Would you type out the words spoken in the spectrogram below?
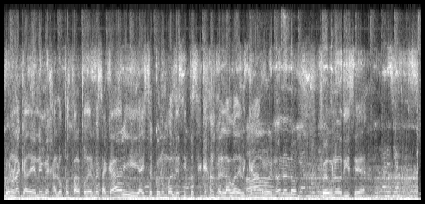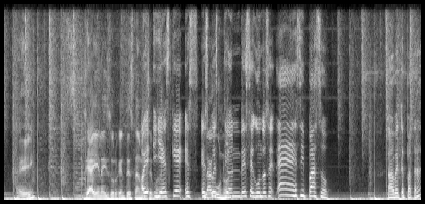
con una cadena y me jaló pues para poderme sacar y ahí estoy con un baldecito sacando el agua del carro y no, no, no, fue una odisea. Sí. Sí, ahí en la Insurgentes también. Oye, se y es que es, es cuestión de segundos. en- Eh, sí paso. Ah, vete para atrás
